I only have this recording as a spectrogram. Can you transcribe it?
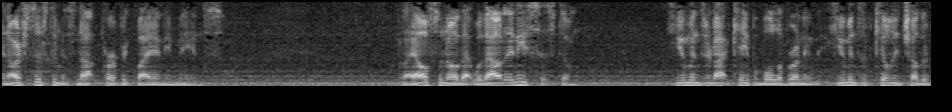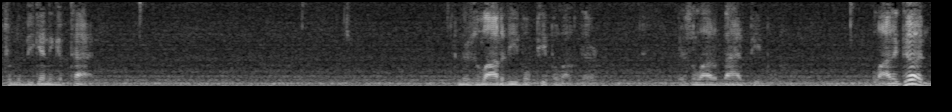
And our system is not perfect by any means. But I also know that without any system, humans are not capable of running. Humans have killed each other from the beginning of time. And there's a lot of evil people out there. There's a lot of bad people. A lot of good,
